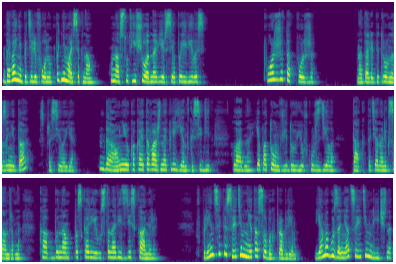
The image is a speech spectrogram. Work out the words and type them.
Давай не по телефону, поднимайся к нам. У нас тут еще одна версия появилась». «Позже так позже». «Наталья Петровна занята?» — спросила я. «Да, у нее какая-то важная клиентка сидит. Ладно, я потом введу ее в курс дела. Так, Татьяна Александровна, как бы нам поскорее установить здесь камеры? В принципе, с этим нет особых проблем. Я могу заняться этим лично,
